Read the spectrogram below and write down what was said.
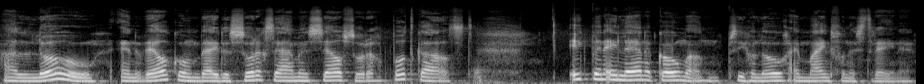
Hallo en welkom bij de Zorgzame Zelfzorg Podcast. Ik ben Elene Koman, psycholoog en mindfulness trainer.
